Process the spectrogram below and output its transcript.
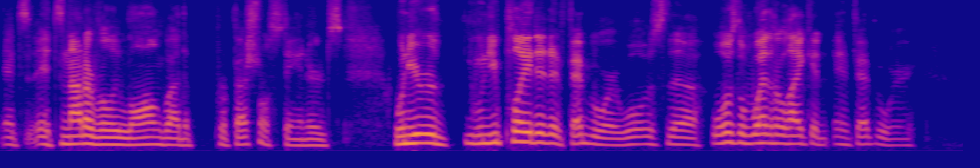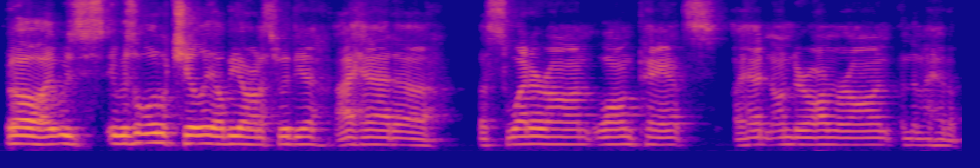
it's it's not a really long by the professional standards. When you were when you played it in February, what was the what was the weather like in, in February? Oh, it was it was a little chilly. I'll be honest with you. I had uh a sweater on, long pants. I had an Under Armour on, and then I had a,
